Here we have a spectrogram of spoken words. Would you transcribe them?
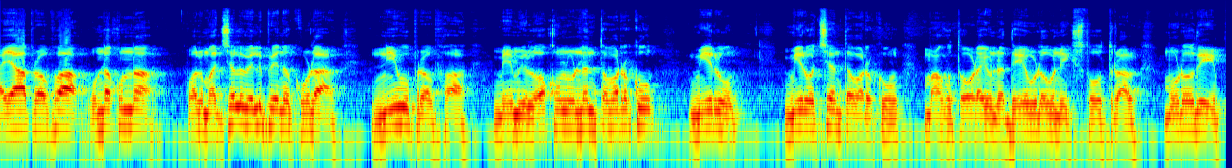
అయా ప్రభా ఉండకున్నా వాళ్ళు మధ్యలో వెళ్ళిపోయినా కూడా నీవు ప్రభా మేము ఈ లోకంలో ఉన్నంత వరకు మీరు మీరు వచ్చేంత వరకు మాకు తోడై ఉన్న దేవుడు నీకు స్తోత్రాలు. మూడవది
